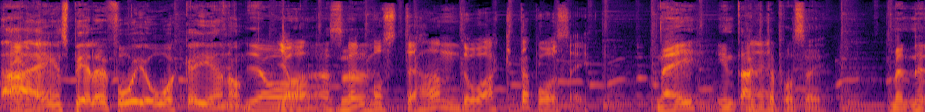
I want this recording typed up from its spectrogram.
Nej, en spelare får ju åka igenom. Ja, Ja, alltså, men måste han då akta på sig? Nej, inte akta Nej. på sig. Men eh,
